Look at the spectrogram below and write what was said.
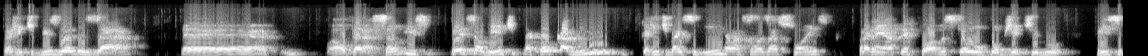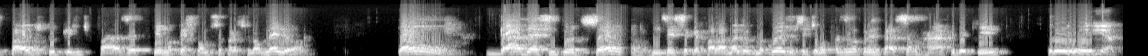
para a gente visualizar é, a operação e especialmente para qual caminho que a gente vai seguir em relação às ações para ganhar performance, que é o objetivo principal de tudo que a gente faz, é ter uma performance operacional melhor. Então, dada essa introdução, não sei se você quer falar mais alguma coisa, gente, eu vou fazer uma apresentação rápida aqui. Pro... Eu queria,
